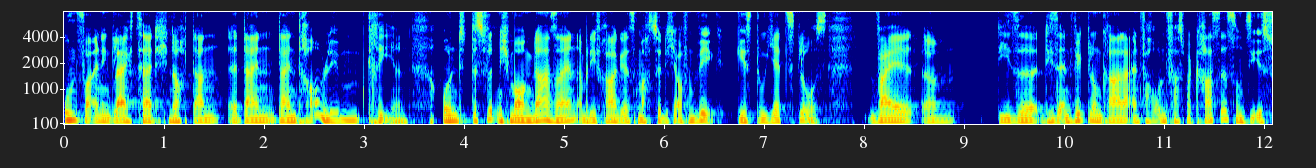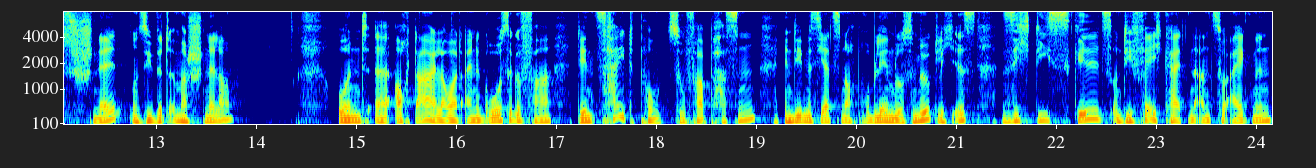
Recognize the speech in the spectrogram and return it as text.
und vor allen Dingen gleichzeitig noch dann äh, dein, dein Traumleben kreieren. Und das wird nicht morgen da sein, aber die Frage ist, machst du dich auf den Weg? Gehst du jetzt los? Weil ähm, diese, diese Entwicklung gerade einfach unfassbar krass ist und sie ist schnell und sie wird immer schneller. Und äh, auch da lauert eine große Gefahr, den Zeitpunkt zu verpassen, in dem es jetzt noch problemlos möglich ist, sich die Skills und die Fähigkeiten anzueignen,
